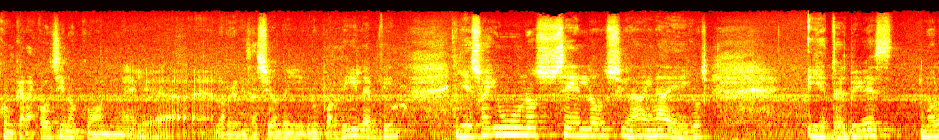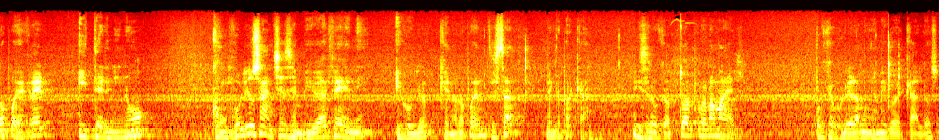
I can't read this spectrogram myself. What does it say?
con Caracol, sino con el, eh, la organización del Grupo Ardila, en fin. Y eso hay unos celos y una vaina de egos. Y entonces Vives no lo podía creer y terminó con Julio Sánchez en Viva FM y Julio, que no lo pueden entrevistar, venga para acá. Y se lo quedó todo el programa a él porque Julio era muy amigo de Carlos,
